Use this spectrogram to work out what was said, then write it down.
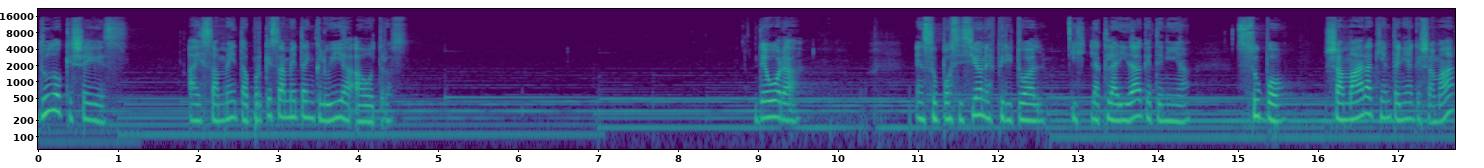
dudo que llegues a esa meta, porque esa meta incluía a otros. Débora, en su posición espiritual y la claridad que tenía, supo llamar a quien tenía que llamar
